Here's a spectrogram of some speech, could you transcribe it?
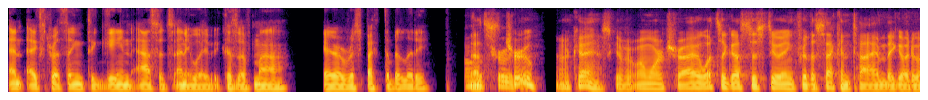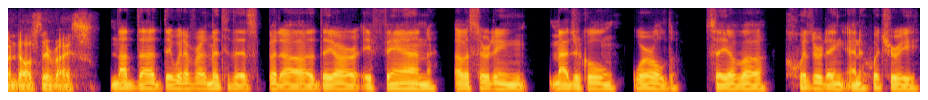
an extra thing to gain assets anyway because of my air of respectability. Oh, That's true. Okay, let's give it one more try. What's Augustus doing for the second time they go to indulge their vice? Not that they would ever admit to this, but uh, they are a fan of a certain magical world, say of a wizarding and witchery.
